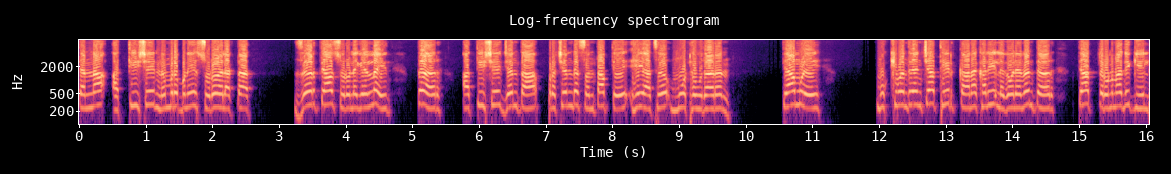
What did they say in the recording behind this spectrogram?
त्यांना अतिशय नम्रपणे सोडवाव्या लागतात. जर त्या सोडवल्या गेल्या नाहीत तर अतिशय जनता प्रचंड संतापते हे याचं मोठं उदाहरण. त्यामुळे मुख्यमंत्र्यांच्या थेट कानाखाली लगवल्यानंतर त्या तरुणांना देखील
